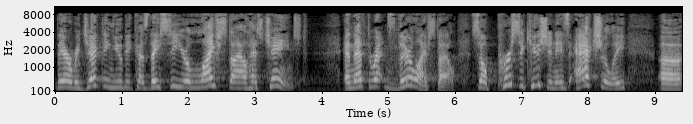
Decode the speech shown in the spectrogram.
they are rejecting you because they see your lifestyle has changed. And that threatens their lifestyle. So persecution is actually uh,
